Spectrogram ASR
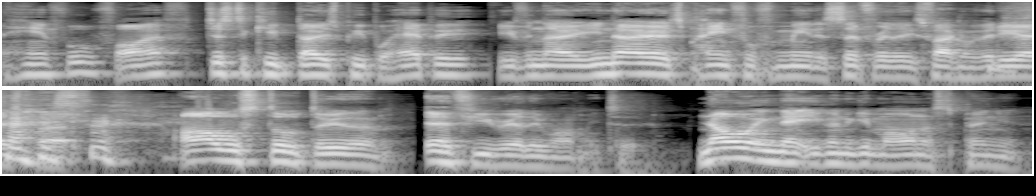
A handful, five, just to keep those people happy. Even though you know it's painful for me to sit through these fucking videos, but I will still do them if you really want me to knowing that you're going to get my honest opinion.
